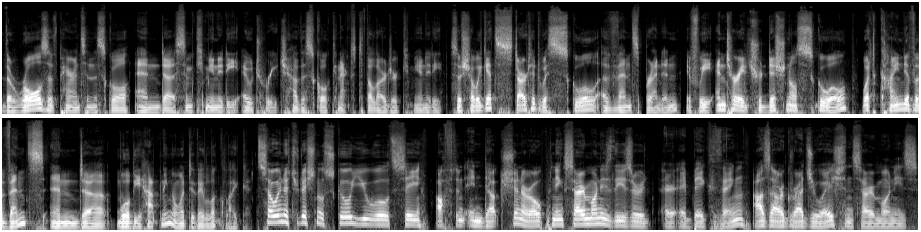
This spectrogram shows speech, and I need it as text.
the roles of parents in the school, and uh, some community outreach, how the school connects to the larger community. So, shall we get started with school events, Brendan? If we enter a traditional school, what kind of events and uh, will be happening and what do they look like? So, in a traditional school, you will see often induction or opening ceremonies. These are a, a big thing, as are graduation ceremonies.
